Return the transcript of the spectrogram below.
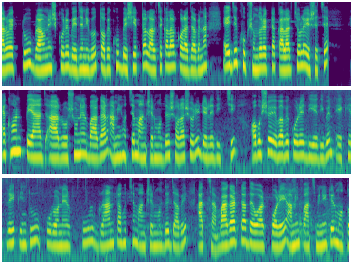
আরও একটু ব্রাউনিশ করে বেজে নিব। তবে খুব বেশি একটা লালচে কালার করা যাবে না। এই যে খুব সুন্দর একটা কালার চলে এসেছে। এখন পেঁয়াজ আর রসুনের বাগার আমি হচ্ছে মাংসের মধ্যে সরাসরি ঢেলে দিচ্ছি। অবশ্যই এভাবে করে দিয়ে দিবেন। এক্ষেত্রে কিন্তু পুরনের ফুল গ্রানটা হচ্ছে মাংসের মধ্যে যাবে। আচ্ছা বাগারটা দেওয়ার পরে আমি পাঁচ মিনিটের মতো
